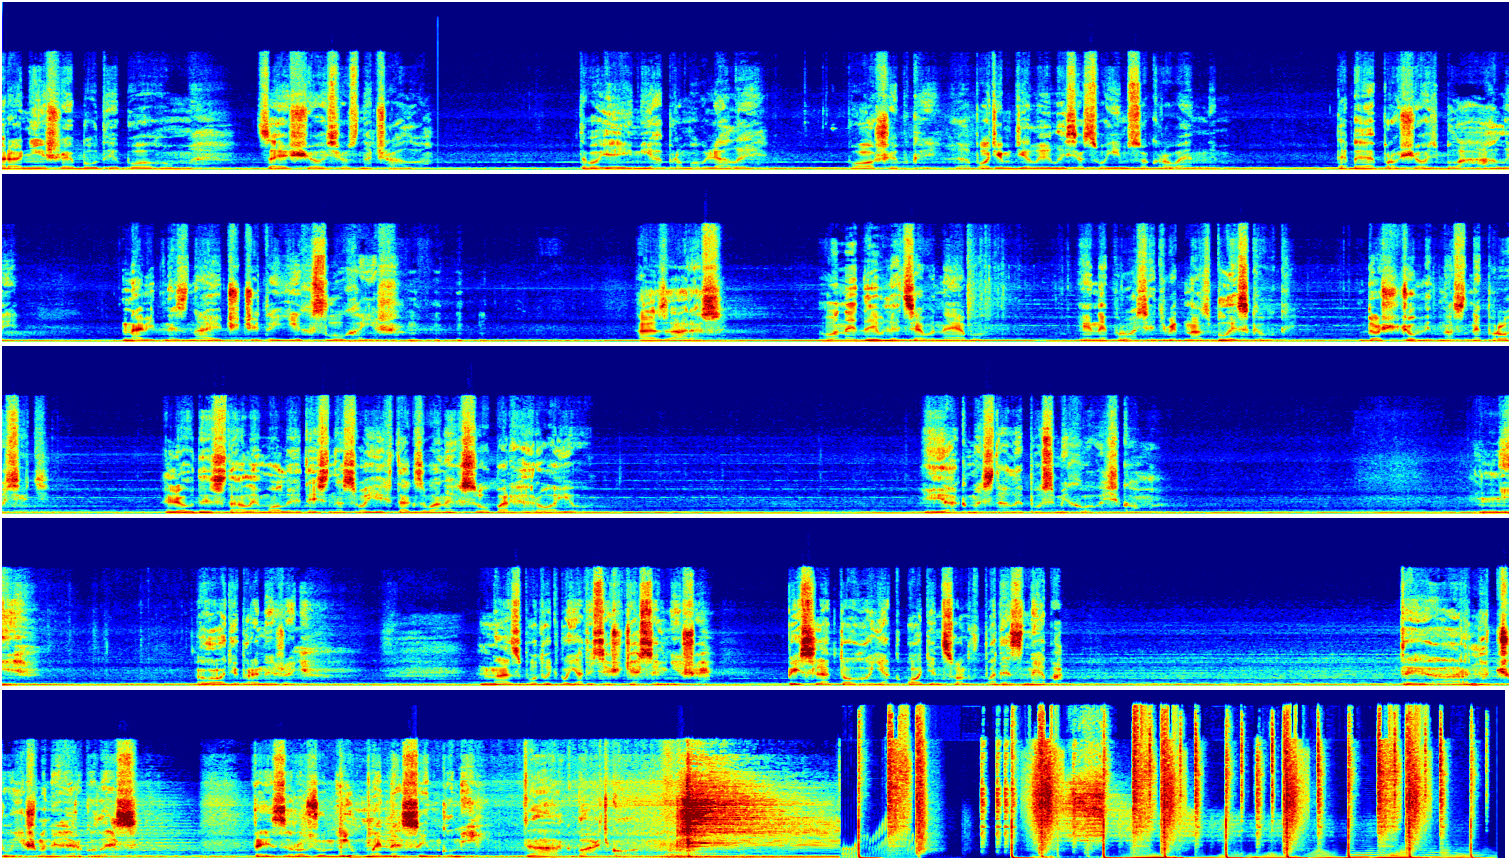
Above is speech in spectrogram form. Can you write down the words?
Раніше бути Богом це щось означало. Твоє ім'я промовляли пошепки, а потім ділилися своїм сокровенним. Тебе про щось благали, навіть не знаючи, чи ти їх слухаєш. А зараз вони дивляться в небо і не просять від нас блискавки. Дощу від нас не просять. Люди стали молитись на своїх так званих супергероїв. Як ми стали посміховиськом? Ні. Годі принижень. Нас будуть боятися ще сильніше. Після того, як Одінсон впаде з неба. Ти гарно чуєш мене, Геркулес. Ти зрозумів мене, синку мій. Так, батько.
